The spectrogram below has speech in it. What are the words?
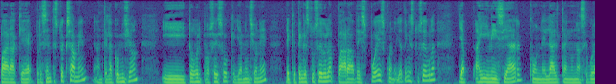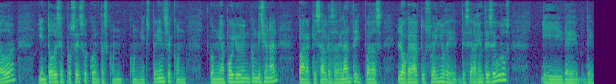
para que presentes tu examen ante la comisión y todo el proceso que ya mencioné de que tengas tu cédula para después, cuando ya tengas tu cédula, ya a iniciar con el alta en una aseguradora y en todo ese proceso cuentas con, con mi experiencia, con, con, mi apoyo incondicional para que salgas adelante y puedas lograr tu sueño de, de ser agente de seguros y de, de,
